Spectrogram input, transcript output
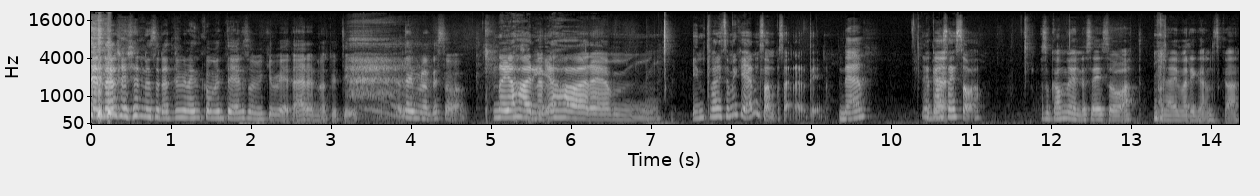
Jag känner, jag känner sådär att du vill inte kommentera så mycket mer där än att vi typ lämnar det så. Nej, jag har, Alltså, när- jag har ehm, inte varit så mycket ensam på senare tid. Nej. Jag kan det- säga så. Så kan man ju ändå säga så att det har ju varit ganska,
